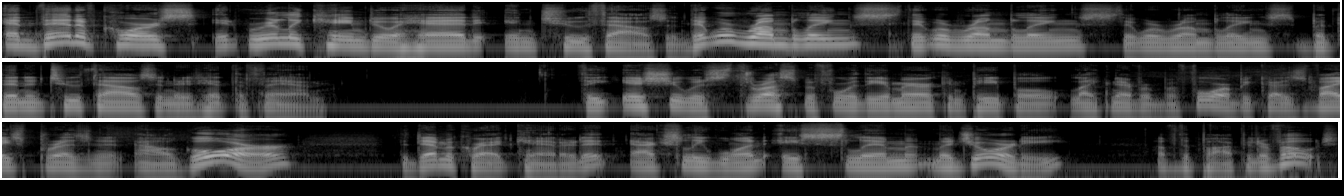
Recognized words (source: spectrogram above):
And then, of course, it really came to a head in 2000. There were rumblings, there were rumblings, there were rumblings, but then in 2000 it hit the fan. The issue was thrust before the American people like never before because Vice President Al Gore, the Democrat candidate, actually won a slim majority of the popular vote.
